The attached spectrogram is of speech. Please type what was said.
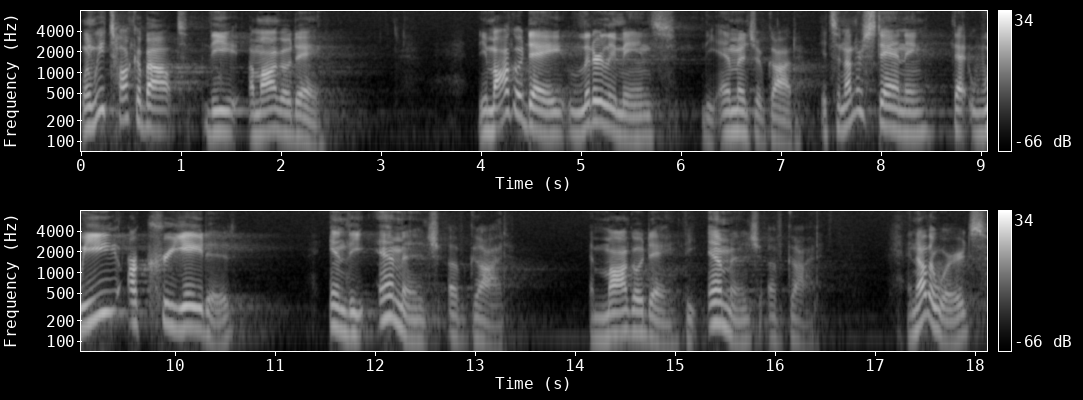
When we talk about the Imago Dei, the Imago Dei literally means the image of God. It's an understanding that we are created in the image of God. Imago Dei, the image of God. In other words,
